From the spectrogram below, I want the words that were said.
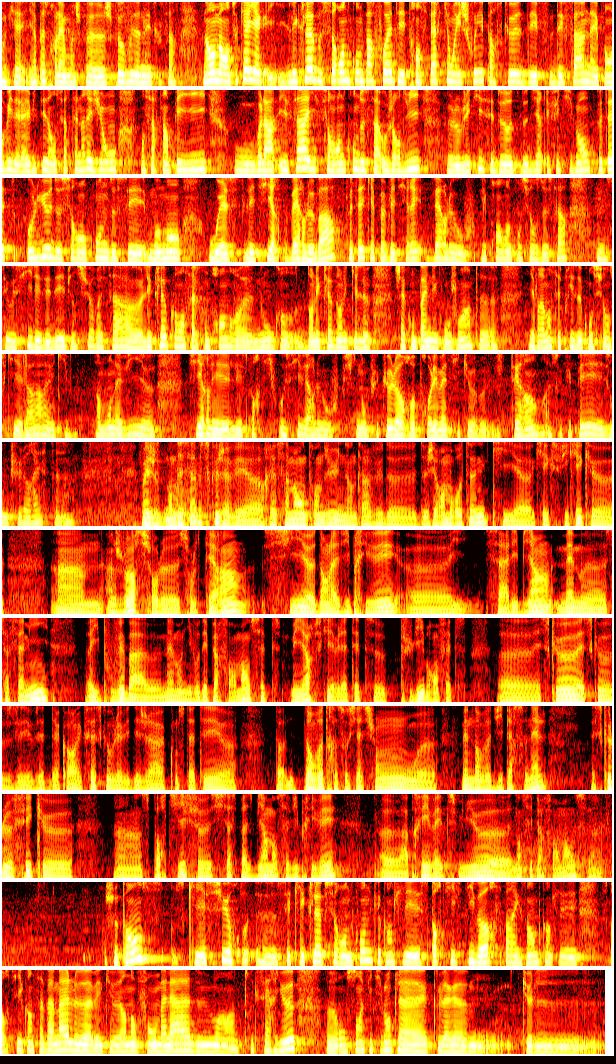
Ok, il n'y a pas de problème, moi je peux, je peux vous donner tout ça. Non, mais en tout cas, les clubs se rendent compte parfois des transferts qui ont échoué parce que des, femmes n'avaient pas envie d'aller habiter dans certaines régions, dans certains pays, voilà. Et ça, ils se rendent compte de ça. Aujourd'hui, l'objectif, c'est de, de dire effectivement, peut-être au lieu de se rendre compte de ces moments où elles les tirent vers le bas, peut-être qu'elles peuvent les tirer vers le haut. Et prendre conscience de ça, euh, c'est aussi les aider, bien sûr. Et ça, euh, les clubs commencent à le comprendre. Euh, Nous, dans les clubs dans lesquels j'accompagne les conjointes, il y a vraiment cette prise de conscience qui est là et qui, à mon avis, euh, tire les, sportifs aussi vers le haut, puisqu'ils n'ont plus que leur problématique euh, terrain à s'occuper et ils n'ont plus le reste. euh. Oui, je vous demandais ça parce que j'avais récemment entendu une interview de, Jérôme Rotten qui, qui expliquait que un, joueur sur le, sur le terrain, si dans la vie privée ça allait bien, même sa famille, il pouvait, bah, même au niveau des performances, être meilleur parce qu'il avait la tête plus libre en fait. Euh, est-ce que, est que vous êtes, d'accord avec ça? Est-ce que vous l'avez déjà constaté euh, dans votre association ou euh, même dans votre vie personnelle? Est-ce que le fait que un sportif, si ça se passe bien dans sa vie privée, après il va être mieux dans ses performances. Je pense, ce qui est sûr, euh, c'est que les clubs se rendent compte que quand les sportifs divorcent, par exemple, quand les sportifs, quand ça va mal euh, avec euh, un enfant malade ou un truc sérieux, on sent effectivement que,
